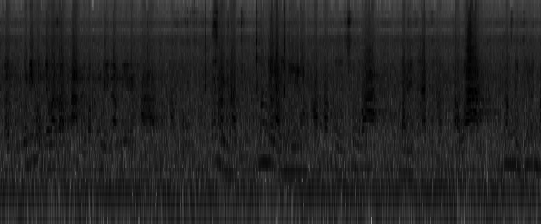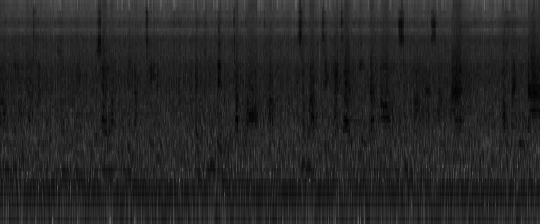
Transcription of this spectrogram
แล้ววันนี้ผมจะมาสอบถามเกี่ยวกับเครื่องบินลำนี้นะครับสำหรับเครื่องบินลำนี้นะครับก็คือชื่อว่าบริพัตรครับ แต่ว่าเครื่องบินที่น้องเห็นครับเป็นเครื่องบินไม่ใช่ว่าเครื่องบินลำจริง เป็นเครื่องบินจำลองครับสำหรับจริงอาจจะอยู่ด้านนอกซึ่งน้องน่าสามารถออกไปดูได้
